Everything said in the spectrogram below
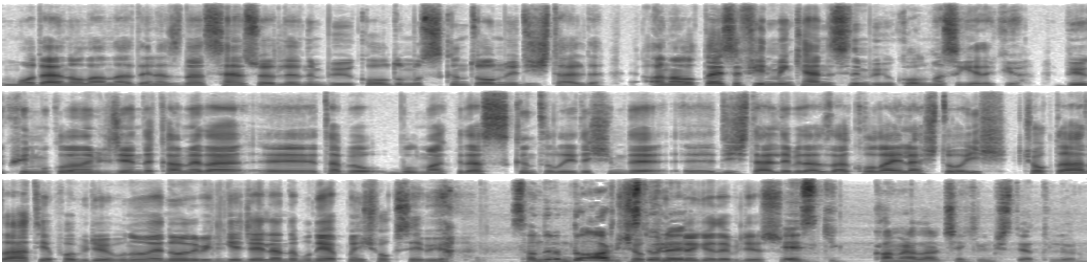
modern olanlarda en azından sensörlerinin büyük olduğu mu sıkıntı olmuyor dijitalde. Analogda ise filmin kendisinin büyük olması gerekiyor. Büyük filmi kullanabileceğinde kamera e, tabii o- bulmak biraz sıkıntılıydı. Şimdi e, dijitalde biraz daha kolaylaştı o iş. Çok daha rahat yapabiliyor bunu ve Nuri Bilge Ceylan da bunu yapmayı çok seviyor. Sanırım The Artist öyle görebiliyorsun. eski kameralar çekilmiş diye hatırlıyorum.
